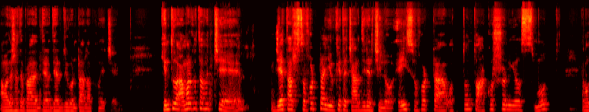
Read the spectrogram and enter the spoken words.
আমাদের সাথে প্রায় দেড় দেড় দুই ঘণ্টা আলাপ হয়েছে। কিন্তু আমার কথা হচ্ছে যে তার সফরটা ইউকেতে চার দিনের ছিল, এই সফরটা অত্যন্ত আকর্ষণীয় স্মুথ এবং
